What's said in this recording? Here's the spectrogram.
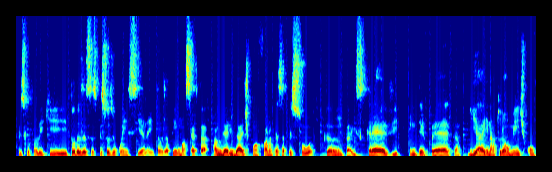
Por isso que eu falei que todas essas pessoas eu conhecia, né? Então já tenho uma certa familiaridade com a forma que essa pessoa canta, escreve, interpreta. E aí naturalmente quando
